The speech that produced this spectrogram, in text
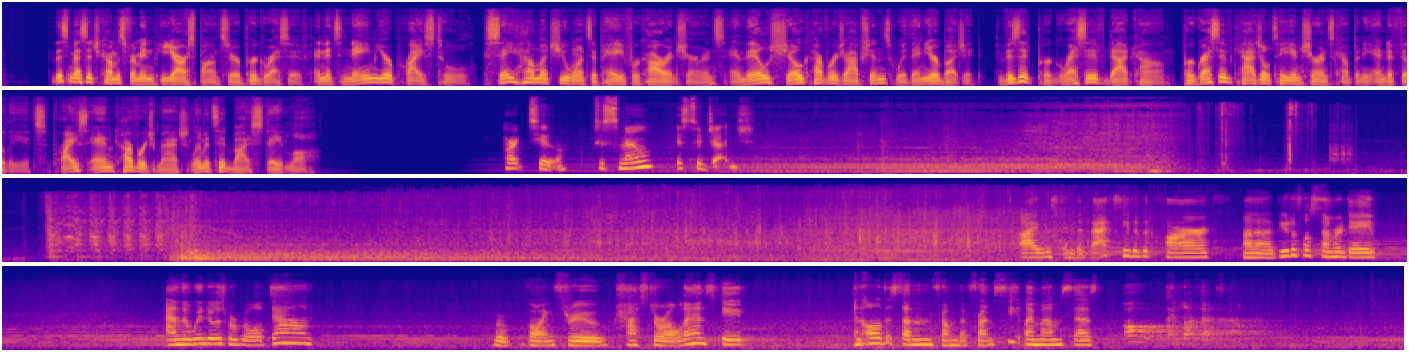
This message comes from NPR sponsor Progressive and its Name Your Price tool. Say how much you want to pay for car insurance, and they'll show coverage options within your budget. Visit progressive.com. Progressive Casualty Insurance Company and Affiliates. Price and coverage match limited by state law. Part 2 To smell is to judge. I was in the back seat of the car on a beautiful summer day, and the windows were rolled down. We're going through pastoral landscape, and all of a sudden, from the front seat, my mom says, "Oh, I love that smell."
